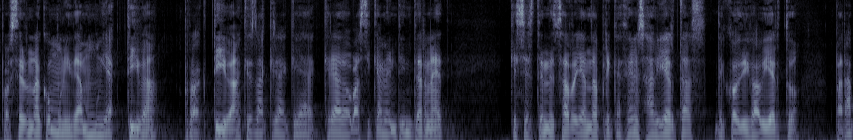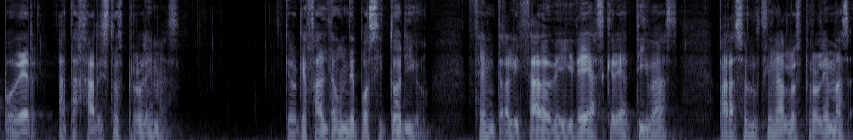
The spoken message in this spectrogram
por ser una comunidad muy activa, proactiva, que es la que ha creado básicamente Internet, que se estén desarrollando aplicaciones abiertas, de código abierto, para poder atajar estos problemas. Creo que falta un depositorio centralizado de ideas creativas para solucionar los problemas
